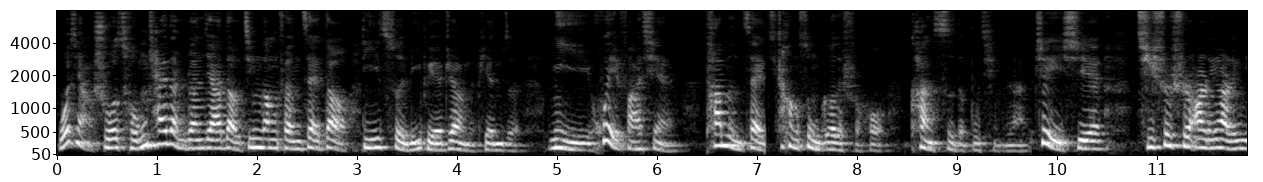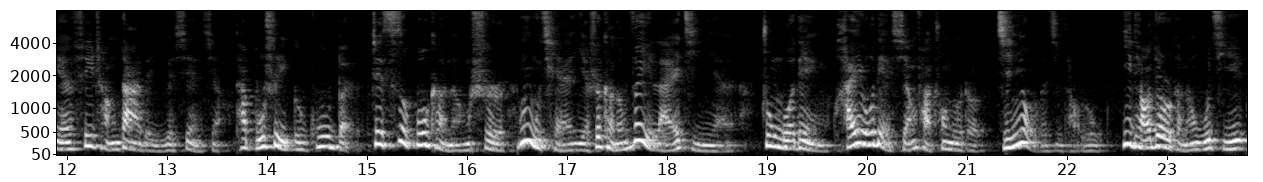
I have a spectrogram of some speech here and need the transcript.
我想说，从《拆弹专家》到《金刚川》，再到《第一次离别》这样的片子，你会发现他们在唱颂歌的时候。看似的不情愿，这些其实是二零二零年非常大的一个现象，它不是一个孤本，这似乎可能是目前也是可能未来几年中国电影还有点想法创作者仅有的几条路，一条就是可能吴奇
